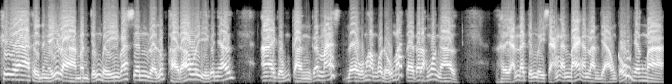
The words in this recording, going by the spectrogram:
khi ra thì nghĩ là mình chuẩn bị vaccine rồi lúc thời đó quý vị có nhớ, ai cũng cần cái mask, đeo cũng không có đủ mask tại ta không có ngờ. Thì ảnh đã chuẩn bị sẵn anh bán anh làm giàu cứu. Nhưng mà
